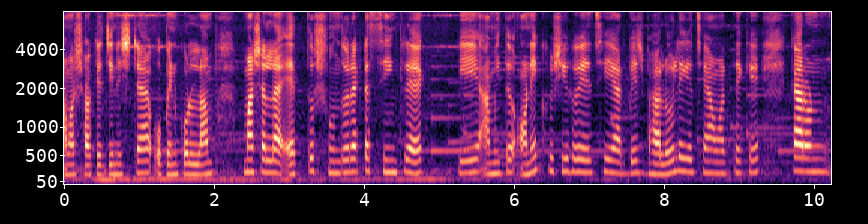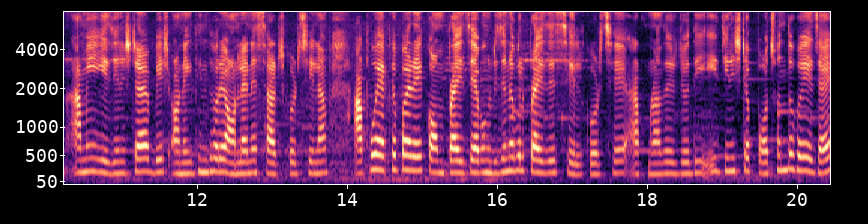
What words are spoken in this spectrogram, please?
আমার শখের জিনিসটা ওপেন করলাম। মাসাল্লাহ এত সুন্দর একটা সিঙ্ক র্যাক পেয়ে আমি তো অনেক খুশি হয়েছি আর বেশ ভালো লেগেছে আমার থেকে। কারণ আমি এই জিনিসটা বেশ অনেক দিন ধরে অনলাইনে সার্চ করছিলাম। আপু একেবারে কম প্রাইসে এবং রিজনেবল প্রাইসে সেল করছে। আপনাদের যদি এই জিনিসটা পছন্দ হয়ে যায়,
